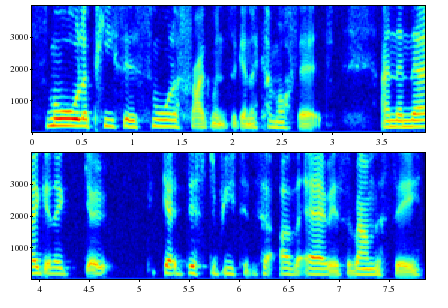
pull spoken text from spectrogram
Smaller pieces, smaller fragments are going to come off it. And then they're going to go get distributed to other areas around the sea.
